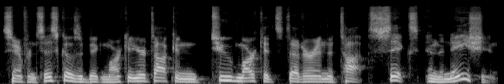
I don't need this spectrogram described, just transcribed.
San Francisco is a big market. You're talking two markets that are in the top six in the nation.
